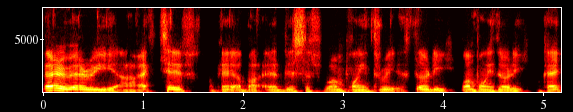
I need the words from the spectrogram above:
very very uh, active okay about uh, this is 1.3 30 1.30 okay?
